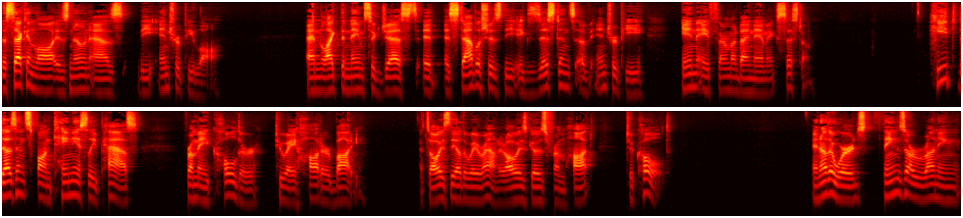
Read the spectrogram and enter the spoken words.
The second law is known as the entropy law. And like the name suggests, it establishes the existence of entropy in a thermodynamic system. Heat doesn't spontaneously pass from a colder to a hotter body. It's always the other way around. It always goes from hot to cold. In other words, things are running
